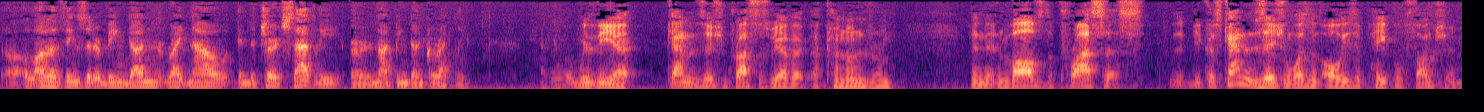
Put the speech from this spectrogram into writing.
a lot of the things that are being done right now in the church, sadly, are not being done correctly. With the uh, canonization process, we have a, a, conundrum, and it involves the process. Because canonization wasn't always a papal function,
